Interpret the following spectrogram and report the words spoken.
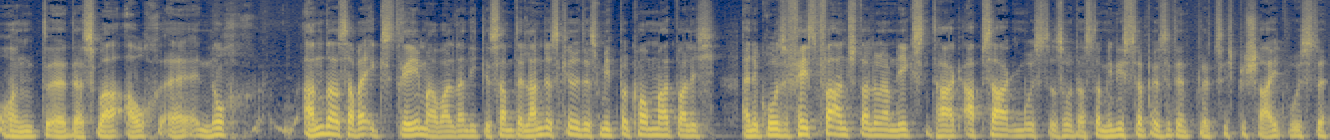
Und äh, das war auch äh, noch anders, aber extremer, weil dann die gesamte Landeskirche das mitbekommen hat, weil ich eine große Festveranstaltung am nächsten Tag absagen musste, so dass der Ministerpräsident plötzlich Bescheid wusste.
